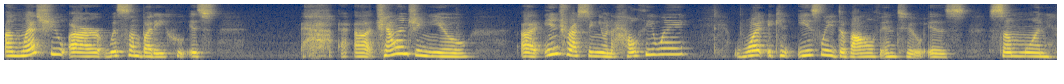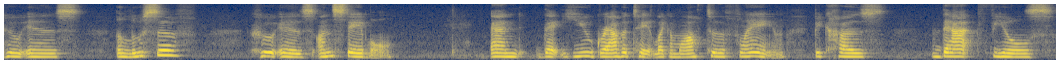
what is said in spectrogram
unless you are with somebody who is uh, challenging you, uh, interesting you in a healthy way, what it can easily devolve into is someone who is elusive, who is unstable, and that you gravitate like a moth to the flame because that feels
